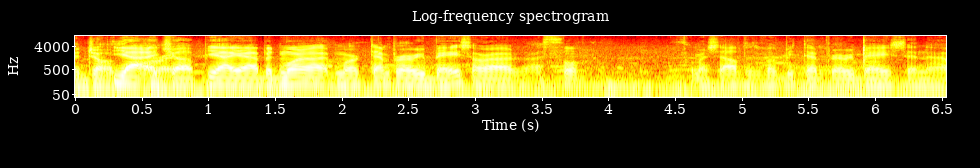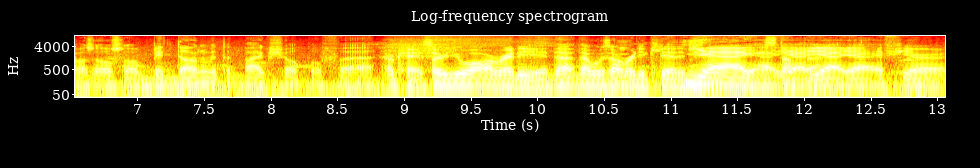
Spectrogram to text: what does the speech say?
a job. yeah a job yeah yeah but more uh, more temporary base or uh, I thought for myself that it would be temporary base, and I was also a bit done with that bike shop of uh, Okay, so you were already that, that was already clear that you yeah yeah yeah that. yeah yeah if you're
